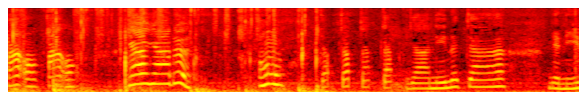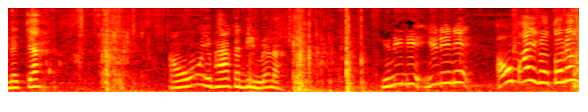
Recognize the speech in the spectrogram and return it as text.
ปลาออกปลาออกยายาเด้อ เอาจับจับจับอย่าหนีนะจ๊ะอย่าหนีนะจ๊ะเอาอย่าพากันดินไหมล่ะอยู่นี่นี่อยู่นี่นี่เอามาอีกแล้วตัวหนึง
